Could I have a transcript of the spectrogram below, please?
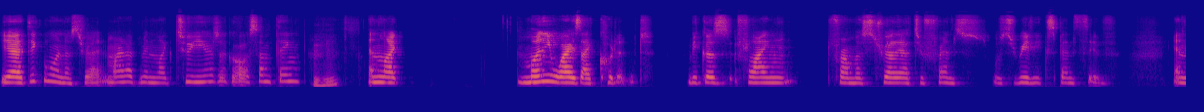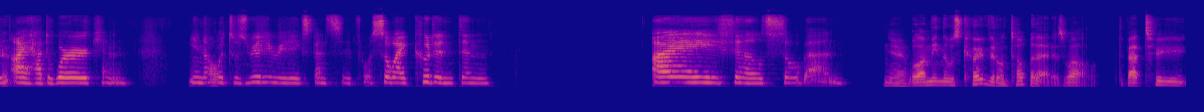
Yeah, I think we were in Australia. It might have been like two years ago or something. Mhm. And like money wise, I couldn't because flying from Australia to France was really expensive. And I had work and you know, it was really, really expensive. So I couldn't and I felt so bad. Yeah. Well, I mean, there was COVID on top of that as well. About two,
